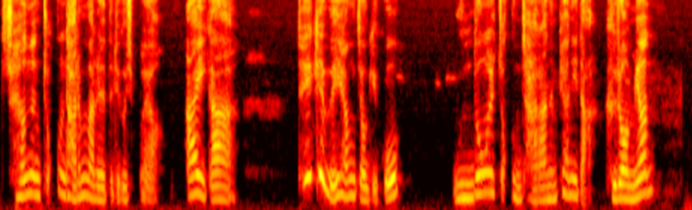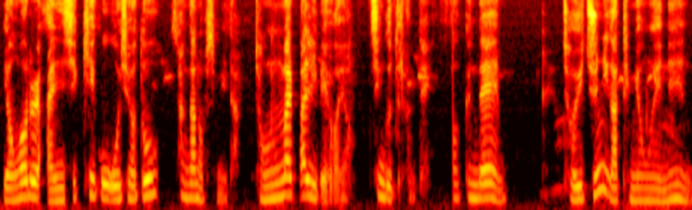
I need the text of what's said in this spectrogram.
저는 조금 다른 말을 해드리고 싶어요. 아이가 되게 외향적이고 운동을 조금 잘하는 편이다. 그러면 영어를 안 시키고 오셔도 상관없습니다. 정말 빨리 배워요. 친구들한테. 어, 근데 저희 준이 같은 경우에는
